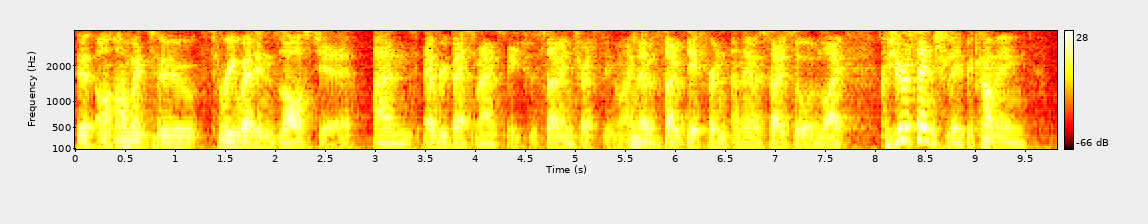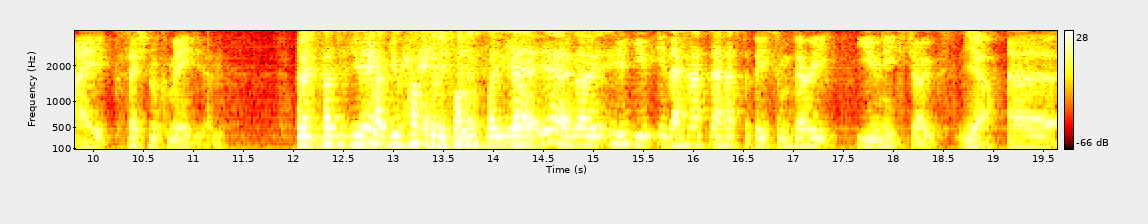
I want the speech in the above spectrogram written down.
the, I, I went to three weddings last year, and every best man speech was so interesting. Like they Mm. were so different, and they were so sort of like because you're essentially becoming a professional comedian. Well, like, you, ha- you have to be funny like yeah, yeah. No, you, you there have there has to be some very unique jokes yeah uh,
